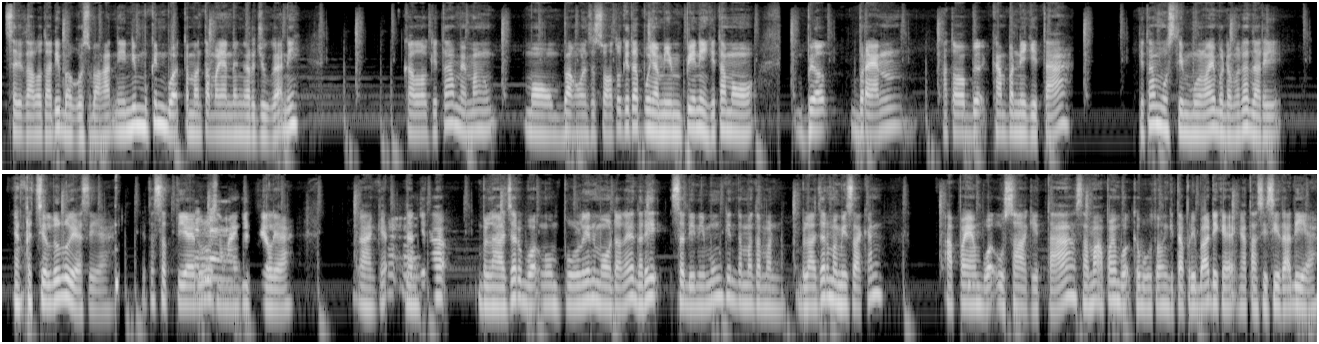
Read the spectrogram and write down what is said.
cerita lo tadi bagus banget nih. Ini mungkin buat teman-teman yang denger juga nih. Kalau kita memang mau bangun sesuatu, kita punya mimpi nih, kita mau build brand atau build company kita, kita mesti mulai benar-benar dari yang kecil dulu ya sih ya. Kita setia dulu sama yang kecil ya. Nah, dan kita belajar buat ngumpulin modalnya dari sedini mungkin teman-teman. Belajar memisahkan apa yang buat usaha kita sama apa yang buat kebutuhan kita pribadi kayak kata Sisi tadi ya.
